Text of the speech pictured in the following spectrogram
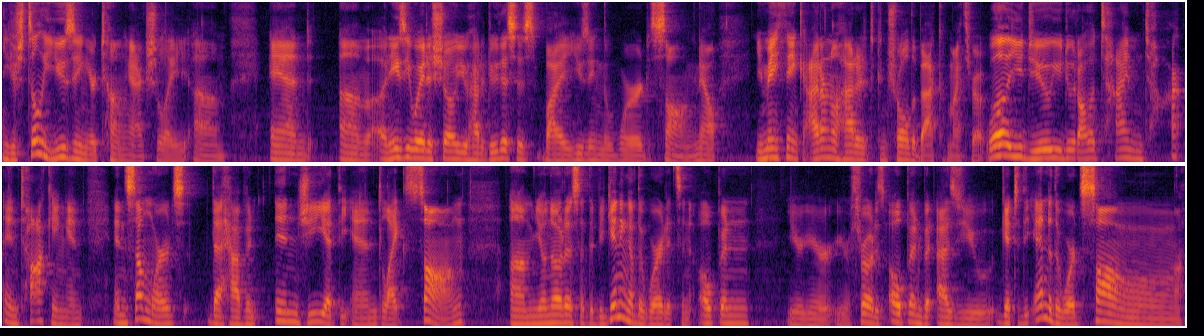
you're still using your tongue actually, um, and um, an easy way to show you how to do this is by using the word song. Now, you may think, I don't know how to control the back of my throat. Well, you do. You do it all the time in, talk in talking. And in some words that have an ng at the end, like song, um, you'll notice at the beginning of the word, it's an open, your, your, your throat is open. But as you get to the end of the word, song,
